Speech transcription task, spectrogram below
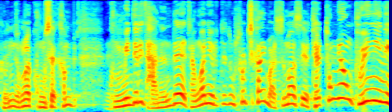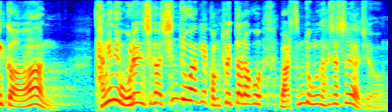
그건 정말 궁색한 국민들이 다는데 장관님 이럴 때 좀 솔직하게 말씀하세요. 대통령 부인이니까 당연히 오랜 시간 신중하게 검토했다라고 말씀 정도는 하셨어야죠.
